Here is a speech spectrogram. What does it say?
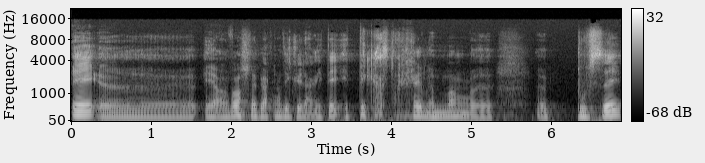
Et, euh, et, en revanche, la perpendicularité est extrêmement euh, euh, poussée,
